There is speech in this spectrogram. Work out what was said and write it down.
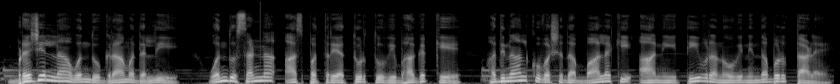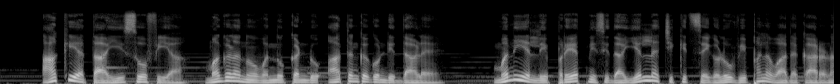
ಬ್ರೆಜಿಲ್ನ ಒಂದು ಗ್ರಾಮದಲ್ಲಿ ಒಂದು ಸಣ್ಣ ಆಸ್ಪತ್ರೆಯ ತುರ್ತು ವಿಭಾಗಕ್ಕೆ ಹದಿನಾಲ್ಕು ವರ್ಷದ ಬಾಲಕಿ ಆನಿ ತೀವ್ರ ನೋವಿನಿಂದ ಬರುತ್ತಾಳೆ. ಆಕೆಯ ತಾಯಿ ಸೋಫಿಯಾ ಮಗಳ ನೋವನ್ನು ಕಂಡು ಆತಂಕಗೊಂಡಿದ್ದಾಳೆ. ಮನೆಯಲ್ಲಿ ಪ್ರಯತ್ನಿಸಿದ ಎಲ್ಲ ಚಿಕಿತ್ಸೆಗಳು ವಿಫಲವಾದ ಕಾರಣ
